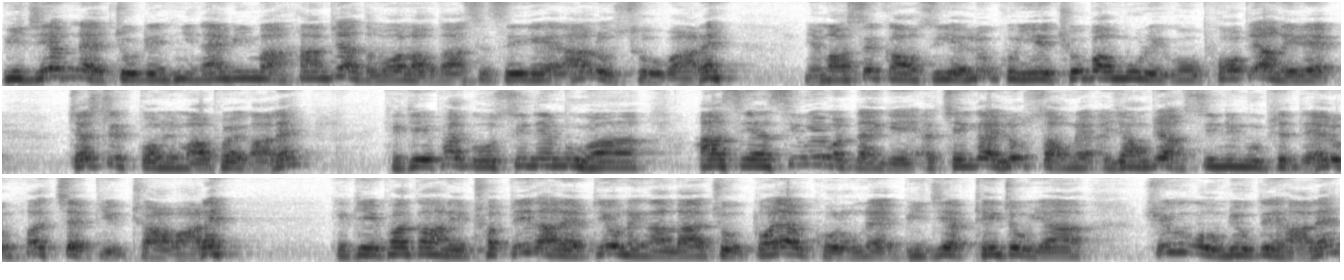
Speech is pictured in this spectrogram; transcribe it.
BGF နဲ့ကြိုတင်ညှိနှိုင်းပြီးမှဟန်ပြသဘောလောက်သာစစ်ဆေးခဲ့တာလို့ဆိုပါတယ်။မြန်မာစစ်ကောင်စီရဲ့လူခွင့်ရေးချိုးဖောက်မှုတွေကိုဖော်ပြနေတဲ့ Justice for Myanmar ဖွဲ့ကလည်း KK ဖက်ကိုစီးနှင်းမှုဟာအာဆီယံစည်းဝေးမတိုင်ခင်အချိန်ကိုက်လှုပ်ဆောင်တဲ့အယောင်ပြစီးနှင်းမှုဖြစ်တယ်လို့မှတ်ချက်ပြုထားပါတယ်။ KK ဖက်ကနေထွက်ပြေးလာတဲ့တရုတ်နိုင်ငံသားချို့တွားရောက်ခိုလုံတဲ့ BGF ထိန်းချုပ်ရာရွှေကုတ်ကိုမြို့သစ်ဟာလည်း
